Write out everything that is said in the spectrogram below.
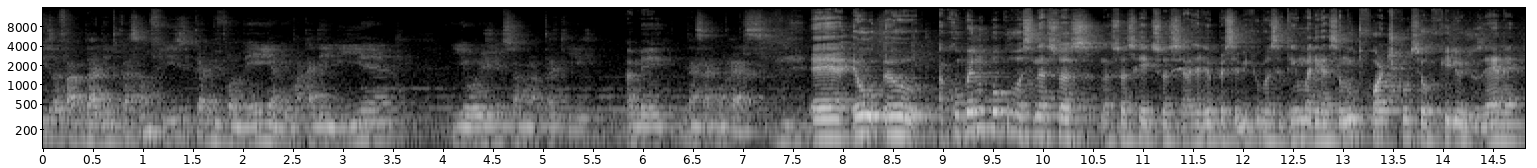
fiz a faculdade de Educação Física, me formei, abri uma academia e hoje o Samuel está aqui Amém. nessa conversa. É, eu, eu acompanhando um pouco você nas suas, nas suas redes sociais ali, eu percebi que você tem uma ligação muito forte com seu filho José, né?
